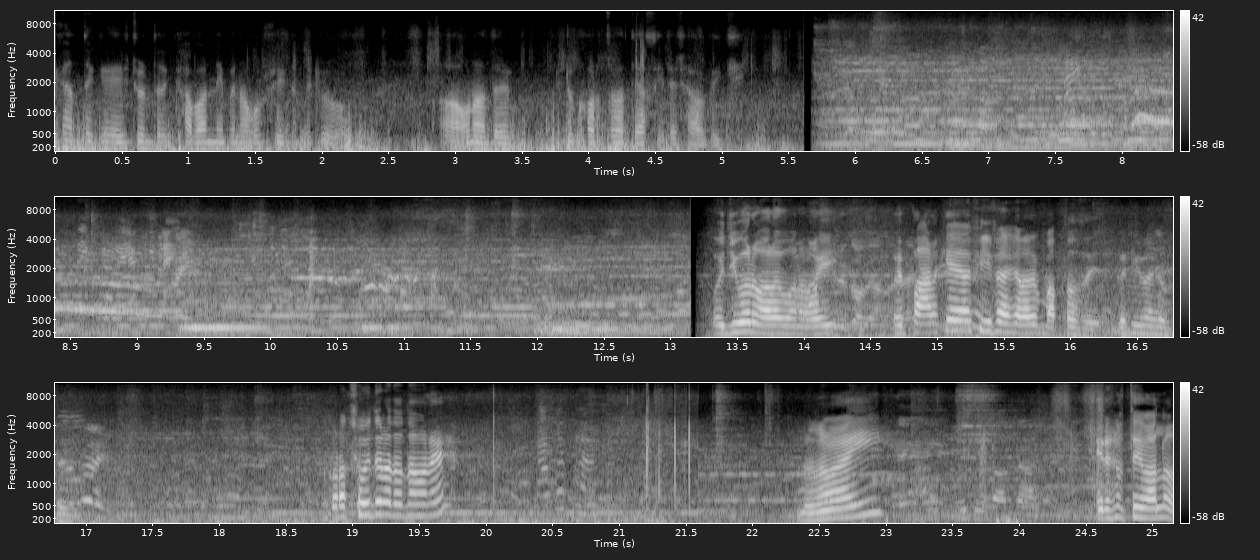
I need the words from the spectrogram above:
এখান থেকে রেস্টুরেন্ট খাবার নেবেন, অবশ্যই এখান থেকে ওনাদের একটু খরচা হতে আছে, এটা স্বাভাবিক। ওই জীবন ভালো না ওই ওই পার্কে ফায়ার খেলার ভাবতেছে ফ্রি ফায়ার খেলতে কটা ছবি তোলা দাদা মানে না ভাই এটা সব থেকে ভালো?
